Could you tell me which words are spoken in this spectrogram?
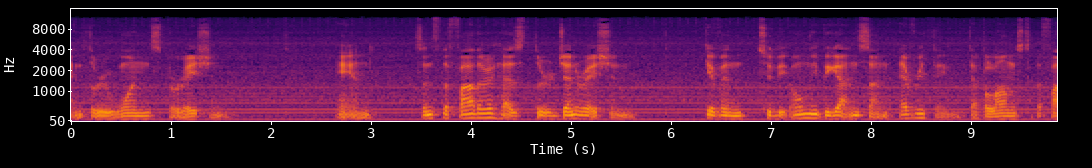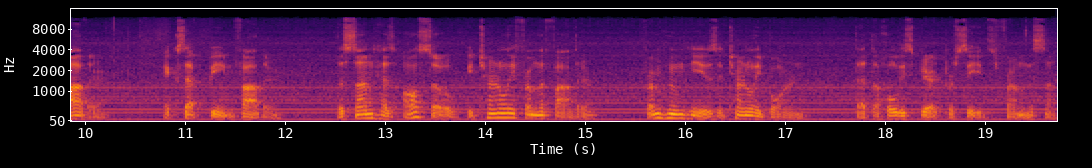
and through one spiration. And, since the Father has through generation given to the only begotten Son everything that belongs to the Father, except being Father. The Son has also eternally from the Father, from whom he is eternally born, that the Holy Spirit proceeds from the Son.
